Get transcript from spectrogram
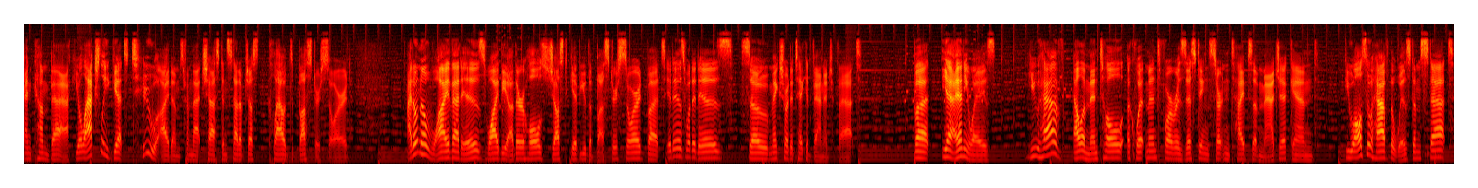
and come back, you'll actually get two items from that chest instead of just Cloud's Buster Sword. I don't know why that is, why the other holes just give you the Buster Sword, but it is what it is, so make sure to take advantage of that. But yeah, anyways, you have elemental equipment for resisting certain types of magic, and you also have the wisdom stat.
